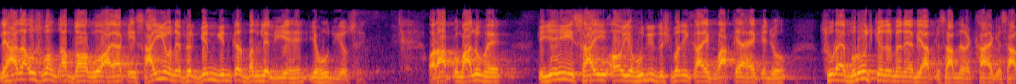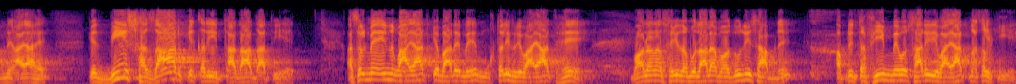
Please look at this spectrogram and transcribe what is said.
لہذا اس وقت اب دور وہ آیا کہ عیسائیوں نے پھر گن گن کر بدلے لیے ہیں یہودیوں سے۔ اور آپ کو معلوم ہے کہ یہی عیسائی اور یہودی دشمنی کا ایک واقعہ ہے کہ جو سورہ بروج کے اندر میں نے ابھی آپ کے سامنے رکھا ہے کہ سامنے آیا ہے کہ بیس ہزار کے قریب تعداد آتی ہے۔ اصل میں ان آیات کے بارے میں مختلف روایات ہیں۔ مولانا سید ابو العلیٰ مودودی صاحب نے اپنی تفہیم میں وہ ساری روایات نقل کی ہے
